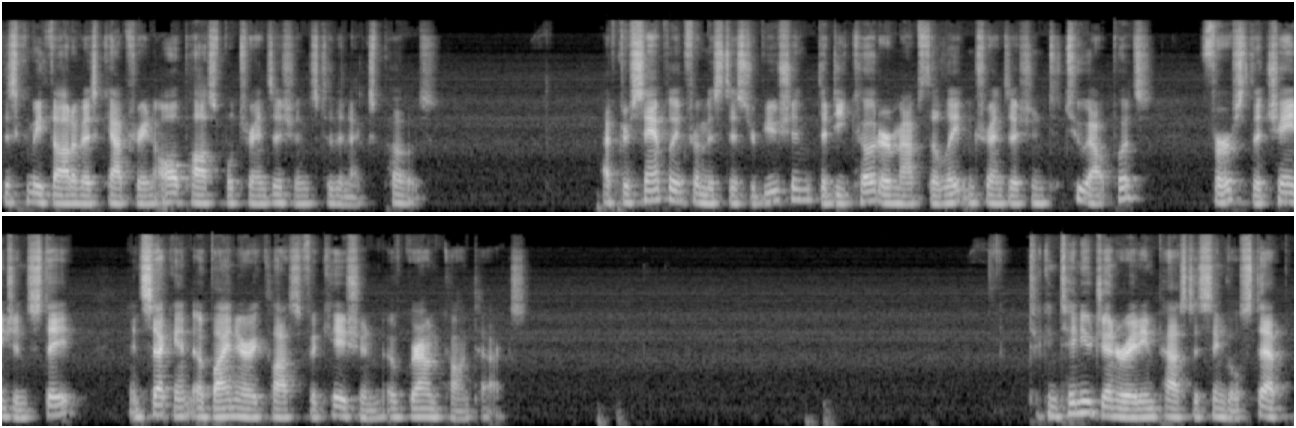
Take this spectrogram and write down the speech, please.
This can be thought of as capturing all possible transitions to the next pose. After sampling from this distribution, the decoder maps the latent transition to two outputs. First, the change in state, and second, a binary classification of ground contacts. To continue generating past a single step,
